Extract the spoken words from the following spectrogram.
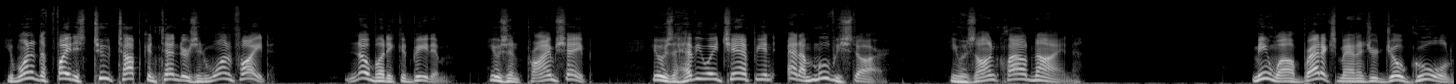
He wanted to fight his two top contenders in one fight. Nobody could beat him. He was in prime shape. he was a heavyweight champion and a movie star. He was on cloud nine. Meanwhile, Braddock's manager, Joe Gould,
